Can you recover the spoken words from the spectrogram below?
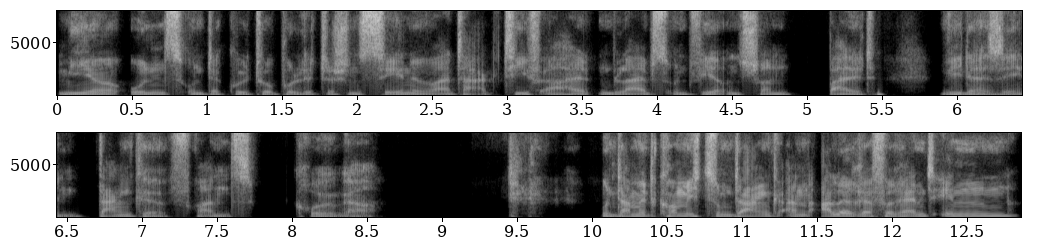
mir, uns und der kulturpolitischen Szene weiter aktiv erhalten bleibst und wir uns schon bald wiedersehen. Danke, Franz Kröger. Und damit komme ich zum Dank an alle ReferentInnen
